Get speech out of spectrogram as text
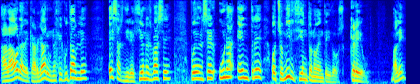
a la hora de cargar un ejecutable, esas direcciones base pueden ser una entre 8192, creo, ¿vale?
